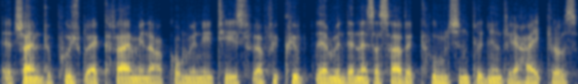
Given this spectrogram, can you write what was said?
uh, trying to push back crime in our communities. We have equipped them with the necessary tools, including vehicles.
